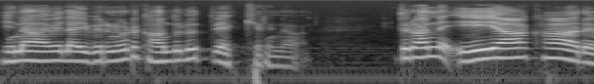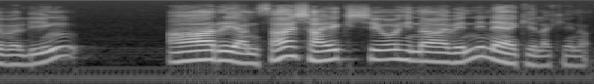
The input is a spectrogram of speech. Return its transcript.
hina වෙලා ඉවරනකොට කඳුළුත් වැක්කිරෙනවා. ඒතර අන්න ඒ ආකාර වලින් ආර්යයන් සහ ශෛක්ෂයෝ hina වෙන්නේ නැහැ කියලා කියනවා.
